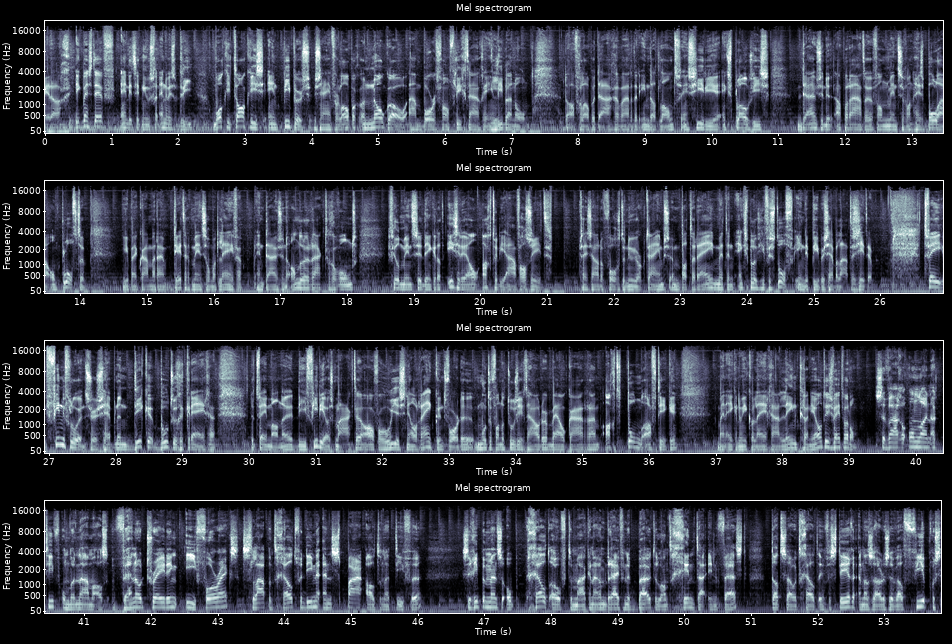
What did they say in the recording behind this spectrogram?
Goedemiddag, ik ben Stef en dit is het nieuws van NWS op 3. Walkie-talkies en piepers zijn voorlopig een no-go aan boord van vliegtuigen in Libanon. De afgelopen dagen waren er in dat land en Syrië explosies. Duizenden apparaten van mensen van Hezbollah ontploften. Hierbij kwamen ruim 30 mensen om het leven en duizenden anderen raakten gewond. Veel mensen denken dat Israël achter die aanval zit. Zij zouden volgens de New York Times een batterij met een explosieve stof in de piepers hebben laten zitten. Twee finfluencers hebben een dikke boete gekregen. De twee mannen die video's maakten over hoe je snel rijk kunt worden... moeten van de toezichthouder bij elkaar ruim 8 ton aftikken. Mijn economiecollega Leen Kraniotis weet waarom. Ze waren online actief onder namen als Venno Trading, e-forex, slapend geld verdienen en spaaralternatieven... Ze riepen mensen op geld over te maken naar een bedrijf in het buitenland, Ginta Invest. Dat zou het geld investeren en dan zouden ze wel 4%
